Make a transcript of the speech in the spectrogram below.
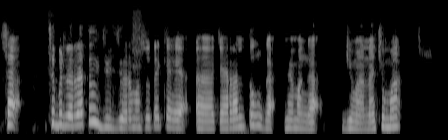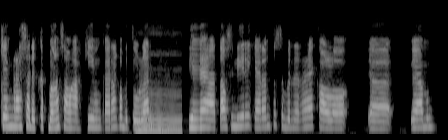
Sa sebenarnya tuh jujur maksudnya kayak eh, Karen tuh nggak memang nggak gimana cuma kayak ngerasa deket banget sama Hakim karena kebetulan Hmm. ya tahu sendiri Karen tuh sebenarnya kalau eh, ya mungkin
